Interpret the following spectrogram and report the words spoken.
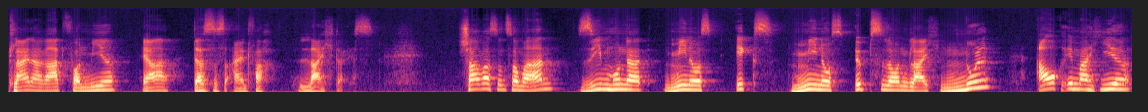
Kleiner Rat von mir, ja, dass es einfach leichter ist. Schauen wir es uns nochmal an. 700 minus x minus y gleich 0. Auch immer hier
